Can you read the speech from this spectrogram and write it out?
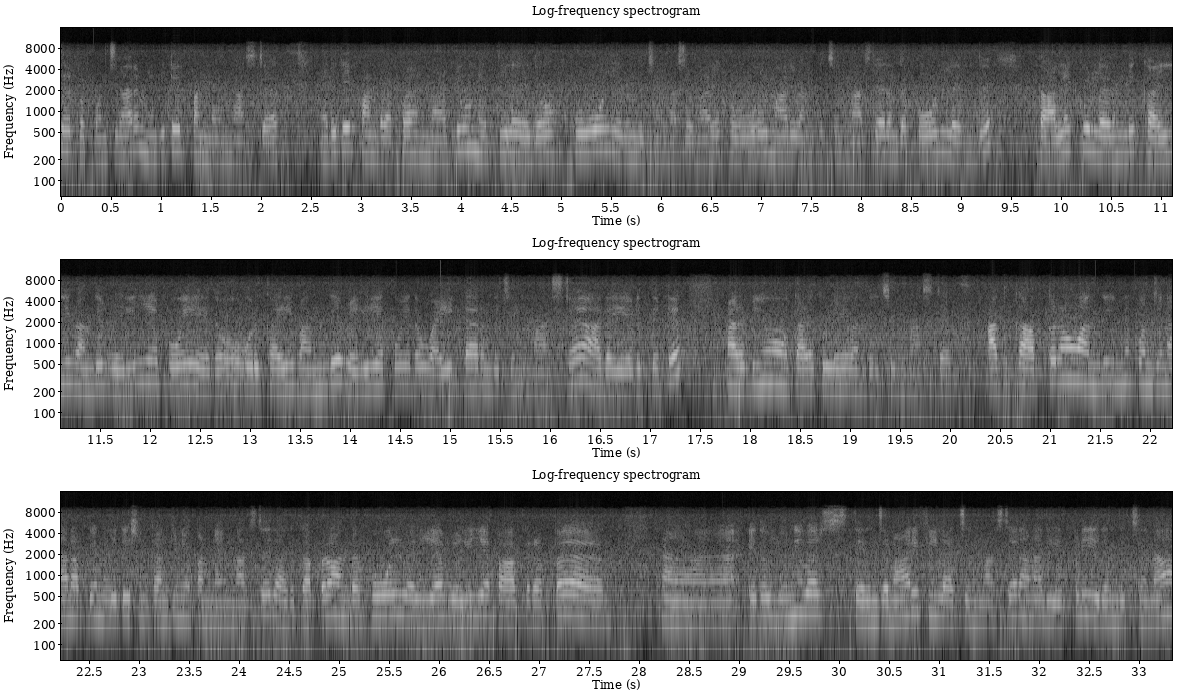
Master இப்போ கொஞ்ச நேரம் மெடிடேட் பண்ணேங்க மாஸ்டர் மெடிடேட் பண்ணுறப்ப நடு நெத்தியில் ஏதோ ஹோல் இருந்துச்சுங்க மாஸ்டர் மாதிரி ஹோல் மாதிரி வந்துச்சுங்க மாஸ்டர் அந்த ஹோல்லேருந்து தலைக்குள்ளேருந்து கை வந்து வெளியே போய் ஏதோ ஒரு கை வந்து வெளியே போய் ஏதோ ஒயிட்டாக இருந்துச்சுங்க மாஸ்டர் அதை எடுத்துட்டு மறுபடியும் தலைக்குள்ளேயே வந்துருச்சுங்க மாஸ்டர் அதுக்கப்புறம் வந்து இன்னும் கொஞ்ச நேரம் அப்படியே மெடிடேஷன் கண்டினியூ பண்ணேங்க மாஸ்டர் அதுக்கப்புறம் அந்த ஹோல் வழியாக வெளியே பார்க்குறப்ப ஏதோ யூனிவர்ஸ் தெரிஞ்ச மாதிரி ஃபீல் ஆச்சுங்க மாஸ்டர் ஆனால் அது எப்படி இருந்துச்சுன்னா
